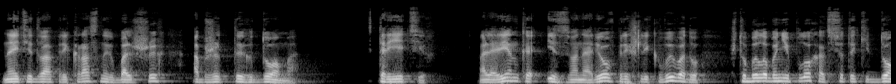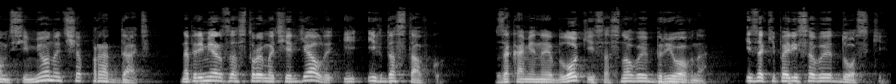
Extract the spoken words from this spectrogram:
на эти два прекрасных больших обжитых дома. В-третьих, Маляренко и Звонарев пришли к выводу, что было бы неплохо все-таки дом Семеновича продать. Например, за стройматериалы и их доставку. За каменные блоки и сосновые бревна. И за кипарисовые доски.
